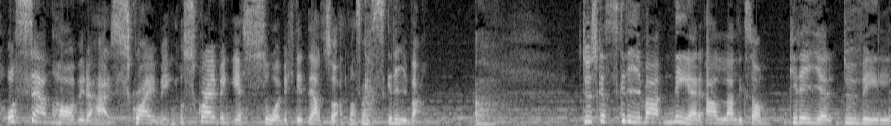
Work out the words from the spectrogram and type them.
Och sen har vi det här scribing. Och scribing är så viktigt. Det är alltså att man ska skriva. Du ska skriva ner alla liksom grejer du vill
